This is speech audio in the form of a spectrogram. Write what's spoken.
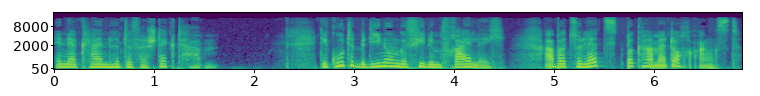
in der kleinen Hütte versteckt haben. Die gute Bedienung gefiel ihm freilich, aber zuletzt bekam er doch Angst,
